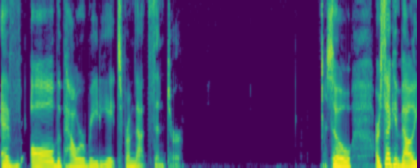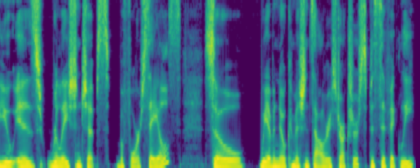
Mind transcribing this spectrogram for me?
ev- all the power radiates from that center. So, our second value is relationships before sales. So, we have a no commission salary structure specifically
